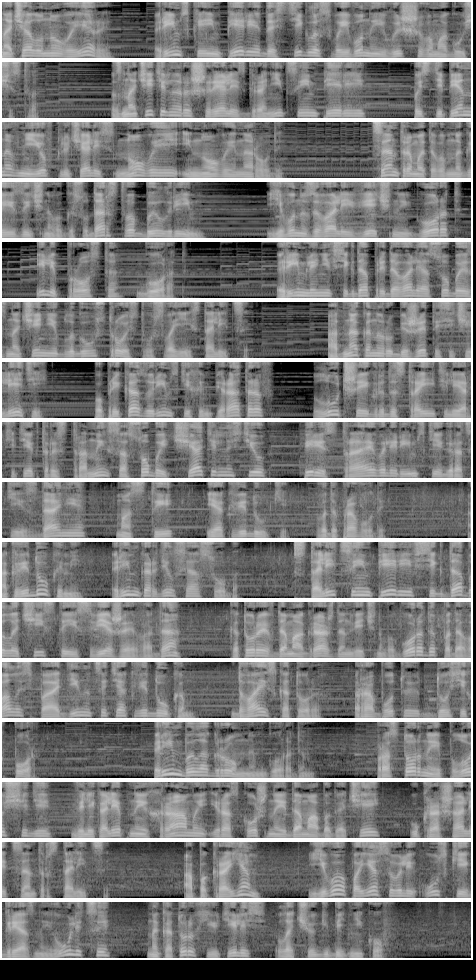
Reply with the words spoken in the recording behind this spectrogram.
началу новой эры Римская империя достигла своего наивысшего могущества. Значительно расширялись границы империи, постепенно в нее включались новые и новые народы. Центром этого многоязычного государства был Рим. Его называли «вечный город» или просто «город». Римляне всегда придавали особое значение благоустройству своей столицы. Однако на рубеже тысячелетий, по приказу римских императоров, лучшие градостроители и архитекторы страны с особой тщательностью перестраивали римские городские здания, мосты и акведуки, водопроводы. Акведуками Рим гордился особо. В столице империи всегда была чистая и свежая вода, которая в дома граждан Вечного Города подавалась по 11 акведукам, два из которых работают до сих пор. Рим был огромным городом. Просторные площади, великолепные храмы и роскошные дома богачей украшали центр столицы. А по краям его опоясывали узкие грязные улицы, на которых ютились лачуги бедняков.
